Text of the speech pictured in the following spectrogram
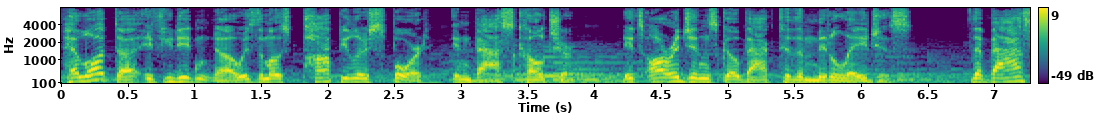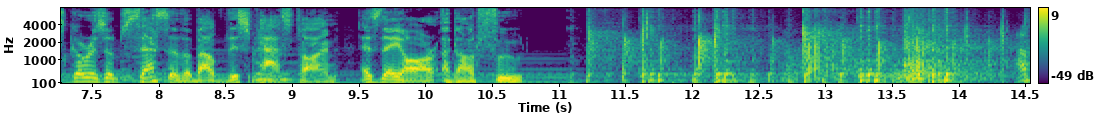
Pelota, if you didn't know, is the most popular sport in Basque culture. Its origins go back to the Middle Ages. The Basque are as obsessive about this pastime as they are about food. Most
